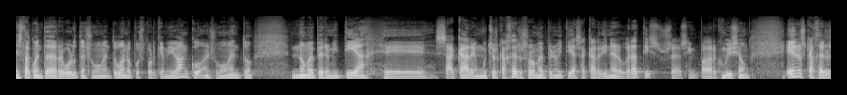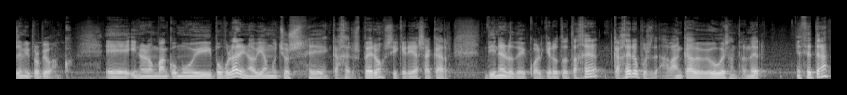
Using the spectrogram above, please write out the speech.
esta cuenta de Revolut en su momento? Bueno, pues porque mi banco en su momento no me permitía eh, sacar en muchos cajeros, solo me permitía sacar dinero gratis, o sea, sin pagar comisión, en los cajeros de mi propio banco. Eh, y no era un banco muy popular y no había muchos eh, cajeros. Pero si quería sacar dinero de cualquier otro cajero, pues a banca, BBV, Santander, etcétera,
